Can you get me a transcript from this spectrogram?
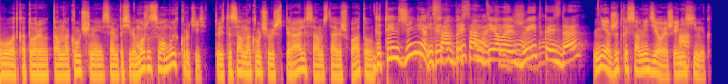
вот, которые вот там накручены и сами по себе. Можно самому их крутить. То есть ты сам накручиваешь спираль, сам ставишь вату. Да ты инженер, И ты сам, и сам делаешь да, жидкость, да? Нет, жидкость сам не делаешь, я А. не химик.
